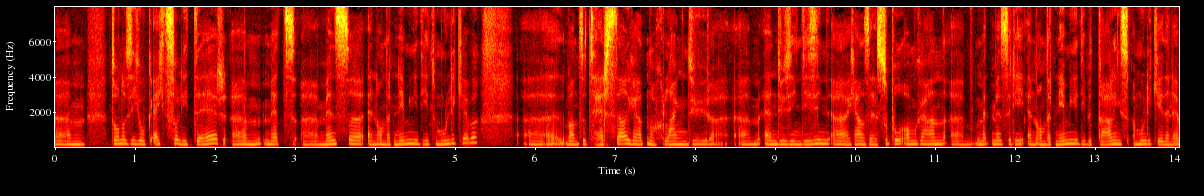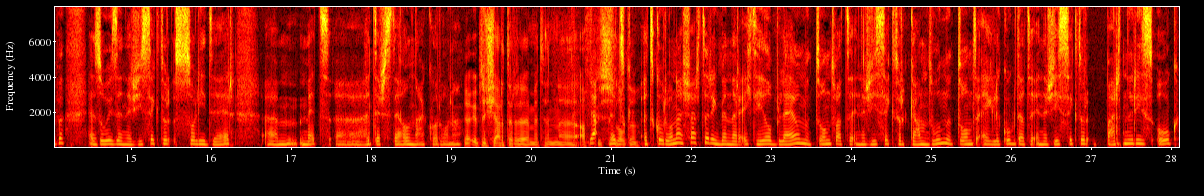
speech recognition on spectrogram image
um, tonen zich ook echt solitair um, met uh, mensen en ondernemingen die het moeilijk hebben. Uh, want het herstel gaat nog lang duren. Um, en dus in die zin gaan zij soepel omgaan met mensen die, en ondernemingen die betalingsmoeilijkheden hebben. En zo is de energiesector solidair met het herstel na corona. Ja, u hebt een charter met hen afgesloten. Ja, het, het corona-charter, ik ben daar echt heel blij om. Het toont wat de energiesector kan doen. Het toont eigenlijk ook dat de energiesector partner is ook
